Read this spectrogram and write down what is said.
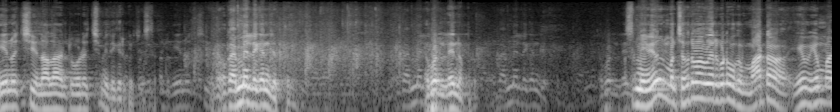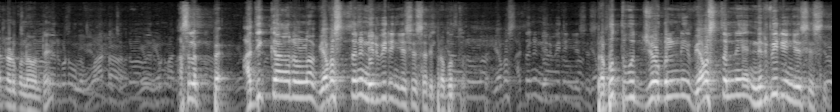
నేను వచ్చి నాలా అంటే వాడు వచ్చి మీ దగ్గరికి వచ్చేస్తాను ఒక ఎమ్మెల్యే కానీ చెప్తాను. ఎవరు లేనప్పుడు. అసలు మేమేం మన చంద్రబాబు గారు కూడా ఒక మాట ఏం ఏం మాట్లాడుకున్నామంటే అసలు అధికారంలో వ్యవస్థని నిర్వీర్యం చేసేసారు ఈ ప్రభుత్వం. ప్రభుత్వ ఉద్యోగుల్ని వ్యవస్థల్ని నిర్వీర్యం చేసేసింది.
